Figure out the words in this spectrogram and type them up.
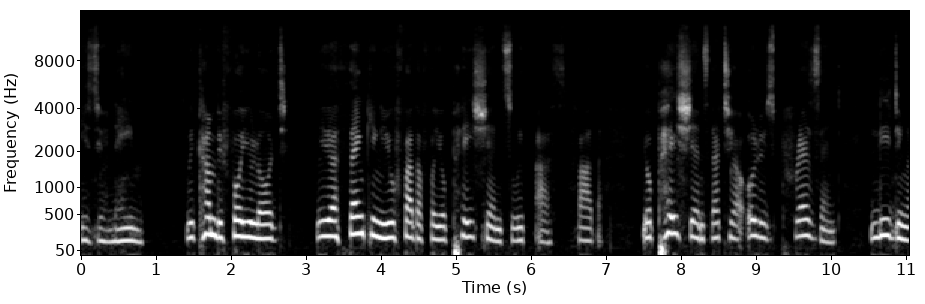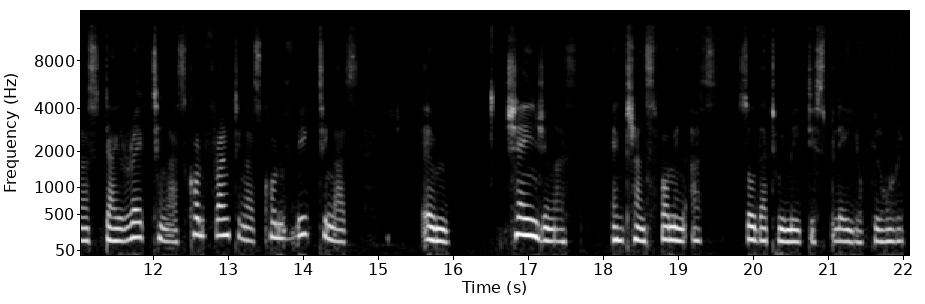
is your name. We come before you, Lord. We are thanking you, Father, for your patience with us, Father. Your patience that you are always present, leading us, directing us, confronting us, convicting us, um, changing us, and transforming us so that we may display your glory.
